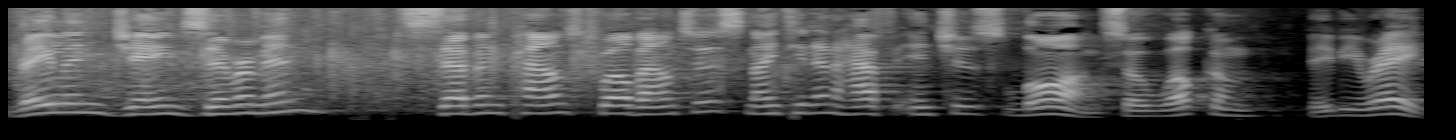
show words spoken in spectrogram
Raylan James Zimmerman, seven pounds, 12 ounces, 19 and a half inches long. So, welcome, baby Ray.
